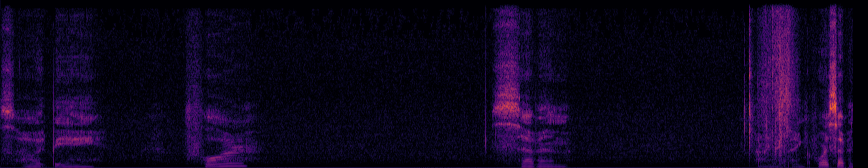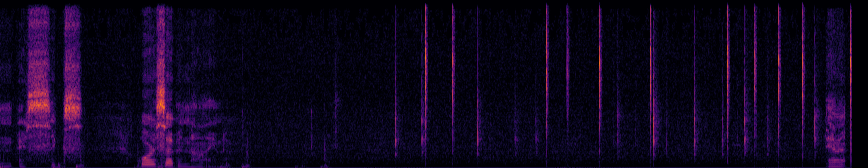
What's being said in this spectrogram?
So it'd be four, seven, nine, I think. Four, seven, six, four, seven, nine. Damn it.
